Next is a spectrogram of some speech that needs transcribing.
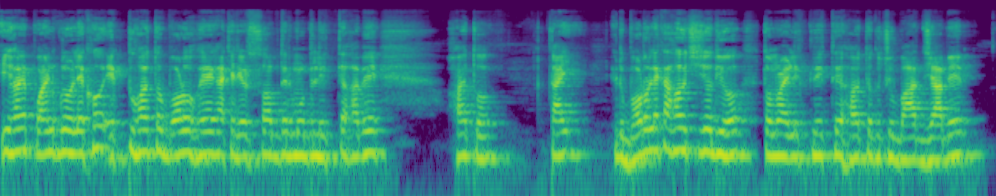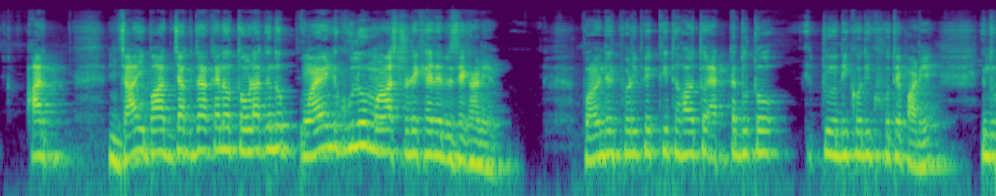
এইভাবে পয়েন্টগুলো লেখো। একটু হয়তো বড় হয়ে গেছে দেড়শো শব্দের মধ্যে লিখতে হবে হয়তো। তাই একটু বড় লেখা হয়েছে যদিও, তোমরা লিখতে লিখতে হয়তো কিছু বাদ যাবে। আর যাই বাদ যাক না কেন, তোমরা কিন্তু পয়েন্টগুলো মাস্ট রেখে দেবে সেখানে। পয়েন্টের পরিপ্রেক্ষিতে হয়তো একটা দুটো একটু ওদিক ওদিক হতে পারে। কিন্তু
